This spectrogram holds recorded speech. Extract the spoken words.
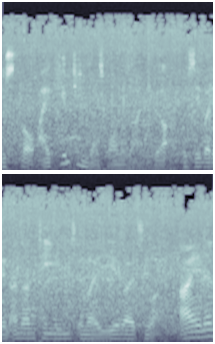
müssten wir auch eigentlich im Team ganz vorne sein. Ja, ich sehe bei den anderen Teams immer jeweils nur einen.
